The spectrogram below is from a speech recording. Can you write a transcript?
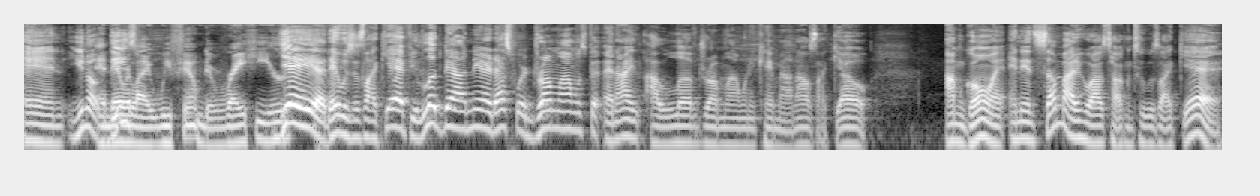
And you know and they were like, we filmed it right here. Yeah, yeah. They was just like, yeah, if you look down there, that's where Drumline was. Fi-. And I, I love Drumline when it came out. And I was like, yo, I'm going. And then somebody who I was talking to was like, yeah,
